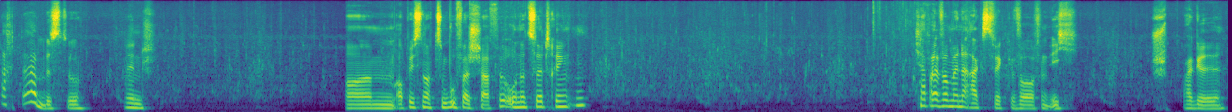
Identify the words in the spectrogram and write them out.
Ach, da bist du. Mensch. Um, ähm, ob ich es noch zum Ufer schaffe, ohne zu ertrinken? Ich habe einfach meine Axt weggeworfen. Ich Spagel.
